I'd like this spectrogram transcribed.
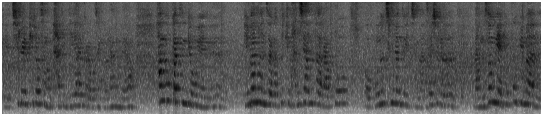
그 치료의 필요성을 다들 이해할 거라고 생각을 하는데요. 한국 같은 경우에는 비만 환자가 그렇게 많지 않다라고 어, 보는 측면도 있지만 사실은 남성의 복부 비만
